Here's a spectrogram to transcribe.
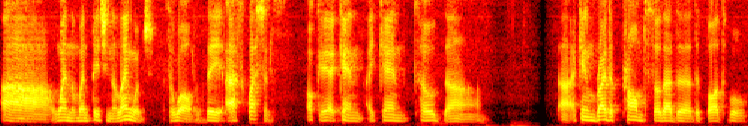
uh, when when teaching a language? So well, they ask questions. Okay, I can I can code. Uh, uh, I can write a prompt so that the, the bot will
